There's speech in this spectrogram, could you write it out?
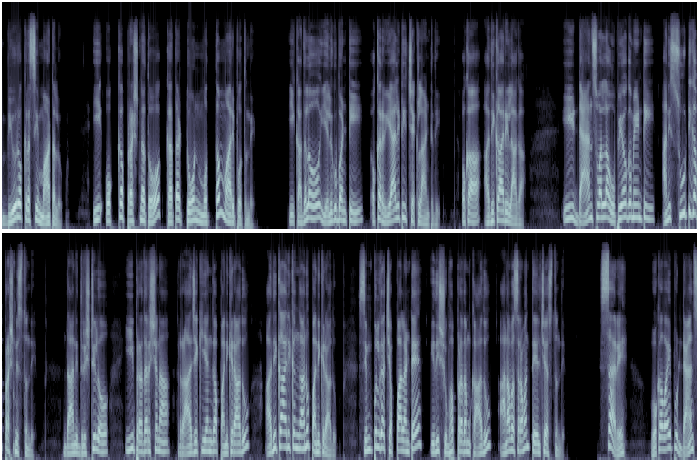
బ్యూరోక్రసీ మాటలు. ఈ ఒక్క ప్రశ్నతో కథ టోన్ మొత్తం మారిపోతుంది. ఈ కథలో ఎలుగుబంటి ఒక రియాలిటీ చెక్ లాంటిది. ఒక అధికారిలాగా. ఈ డాన్స్ వల్ల ఉపయోగమేంటి అని సూటిగా ప్రశ్నిస్తుంది. దాని దృష్టిలో ఈ ప్రదర్శన రాజకీయంగా పనికిరాదు అధికారికంగానూ పనికిరాదు. సింపుల్గా చెప్పాలంటే ఇది శుభప్రదం కాదు అనవసరమని తేల్చేస్తుంది. సరే ఒకవైపు డాన్స్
